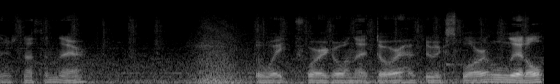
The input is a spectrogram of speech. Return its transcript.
there's nothing there. But wait, before I go in that door, I have to explore a little.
